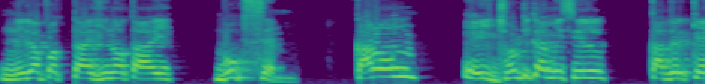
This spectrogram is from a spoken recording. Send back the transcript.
নিরাপত্তাহীনতায় ভুগছেন। কারণ এই ঝটিকা মিছিল তাদেরকে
